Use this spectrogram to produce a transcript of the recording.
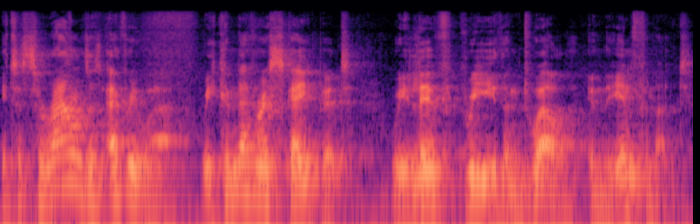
It surrounds us everywhere. We can never escape it. We live, breathe, and dwell in the infinite.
